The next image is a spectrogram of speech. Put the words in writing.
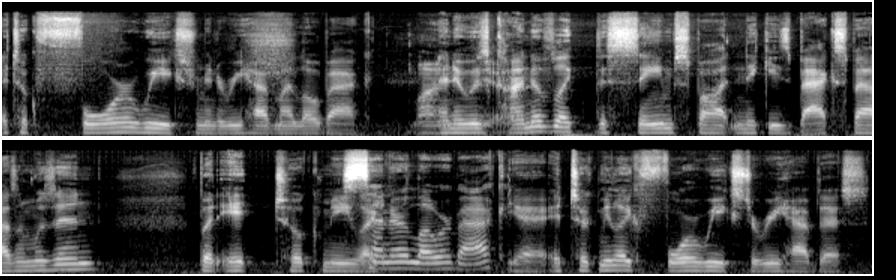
It took four weeks for me to rehab my low back. Mine, and it was yeah. kind of like the same spot Nikki's back spasm was in, but it took me like center lower back. yeah, it took me like four weeks to rehab this,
